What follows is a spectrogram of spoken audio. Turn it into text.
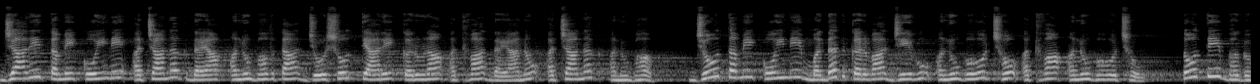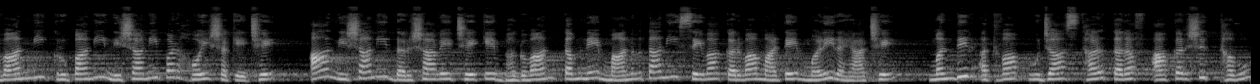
જ્યારે તમે કોઈને અચાનક દયા અનુભવતા જોશો ત્યારે કરુણા અથવા દયાનો અચાનક અનુભવ જો તમે કોઈને મદદ કરવા જેવું અનુભવો છો અથવા અનુભવો છો, તો તે ભગવાનની કૃપાની નિશાની પણ હોઈ શકે છે. આ નિશાની દર્શાવે છે કે ભગવાન તમને માનવતાની સેવા કરવા માટે મળી રહ્યા છે. મંદિર અથવા પૂજા સ્થળ તરફ આકર્ષિત થવું,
